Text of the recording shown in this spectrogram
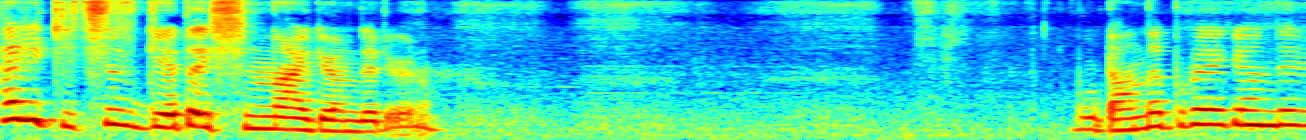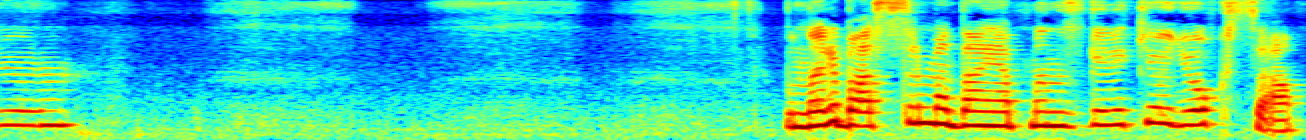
her iki çizgiye de ışınlar gönderiyorum. Buradan da buraya gönderiyorum. Bunları bastırmadan yapmanız gerekiyor. Yoksa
